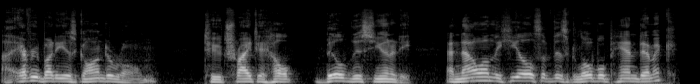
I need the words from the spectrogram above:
uh, everybody has gone to Rome to try to help build this unity. And now, on the heels of this global pandemic,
